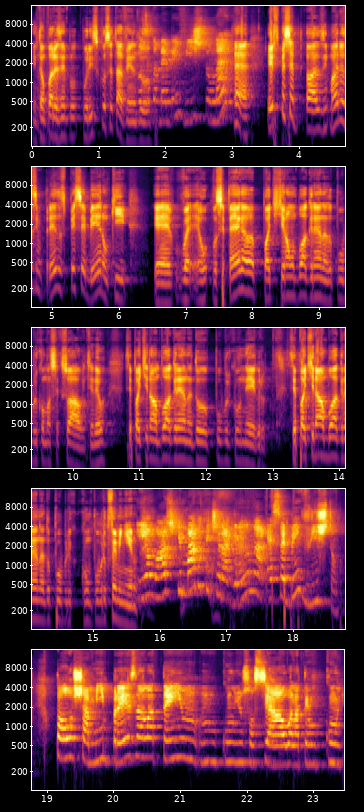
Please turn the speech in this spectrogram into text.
Então, por exemplo, por isso que você está vendo. E você também é bem visto, né? É, eles perceb... as maioria das empresas perceberam que é, é, você pega, pode tirar uma boa grana do público homossexual, entendeu? Você pode tirar uma boa grana do público negro. Você pode tirar uma boa grana do público com o público feminino. E eu acho que mais do que tirar grana é ser bem visto. Poxa, a minha empresa ela tem um, um cunho social, ela tem um cunho.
